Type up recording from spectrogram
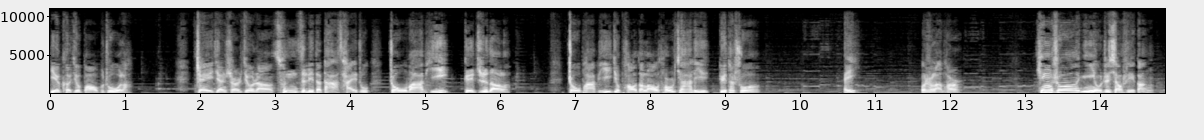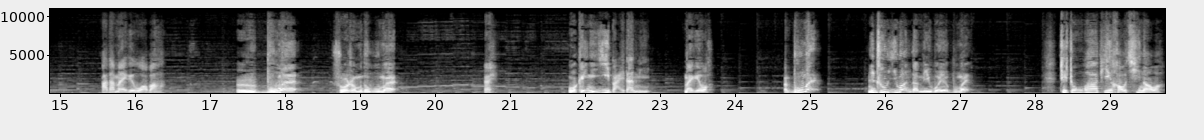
也可就保不住了。这件事儿就让村子里的大财主周扒皮给知道了，周扒皮就跑到老头家里对他说：“哎，我说老头，听说你有只小水缸，把它卖给我吧。”“呃，不卖，说什么都不卖。”“哎，我给你一百担米，卖给我。”“不卖，你出一万担米我也不卖。”这周扒皮好气恼啊！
